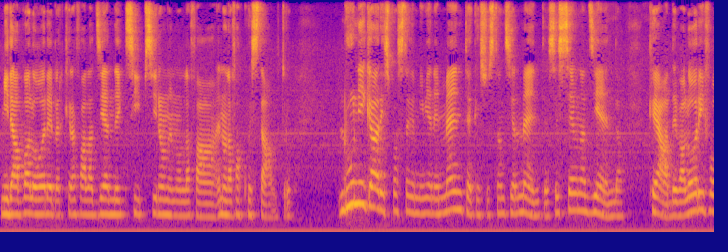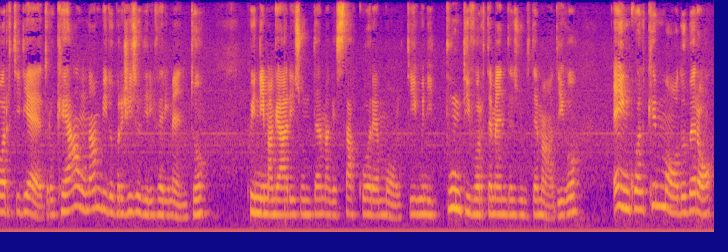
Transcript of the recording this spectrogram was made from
mi dà valore perché la fa l'azienda XY e non la fa, e non la fa quest'altro. L'unica risposta che mi viene in mente è che sostanzialmente se sei un'azienda che ha dei valori forti dietro, che ha un ambito preciso di riferimento, quindi magari su un tema che sta a cuore a molti, quindi punti fortemente sul tematico e in qualche modo però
